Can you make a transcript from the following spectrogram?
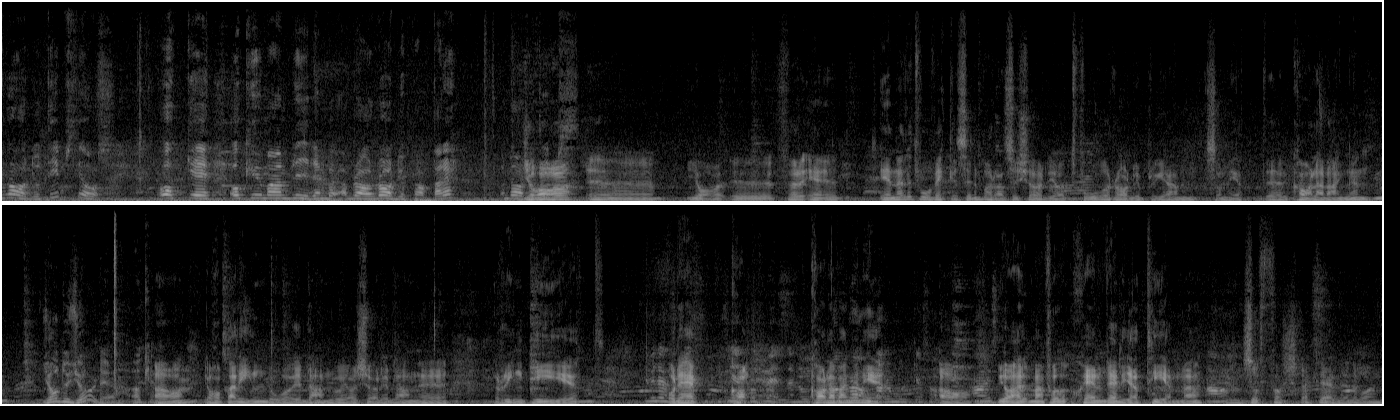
Radiotips till oss. Och, eh, och hur man blir en bra radiopratare. Radiotips. Ja, eh, ja eh, för en, en eller två veckor sedan bara så körde jag två radioprogram som heter Karlavagnen. Ja, du gör det? Okej. Ja, jag hoppar in då ibland och jag kör ibland eh, Ring P1. Och det här Ka- Karlavagnen är... Ja, jag hade, man får själv välja tema. Så första kvällen, det var en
